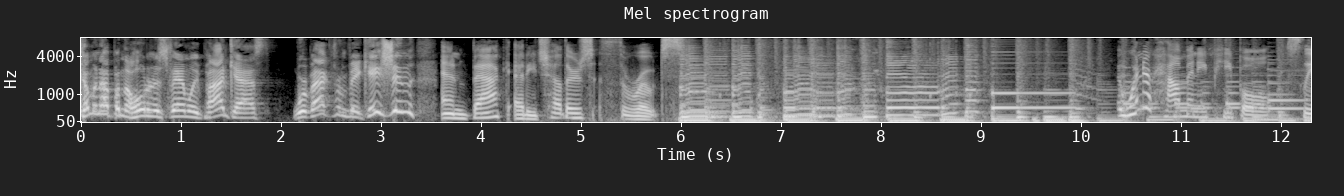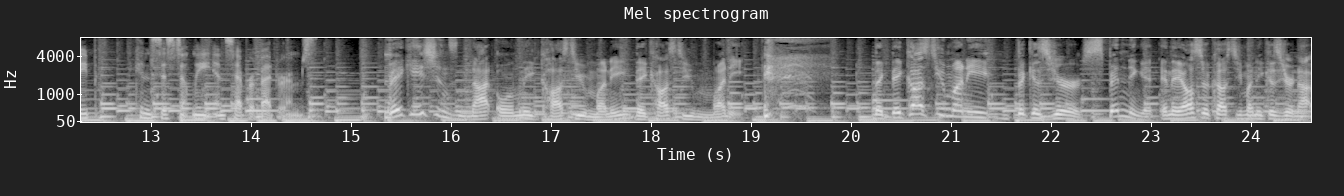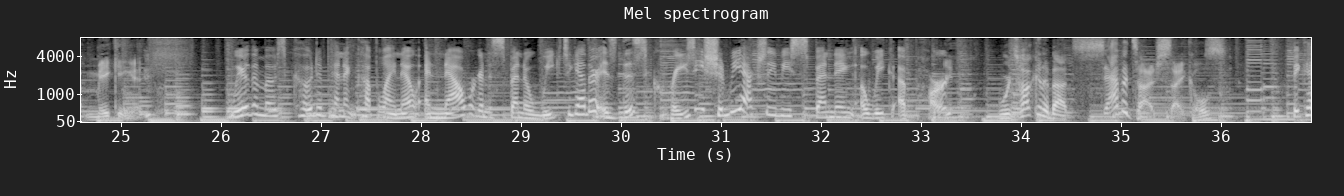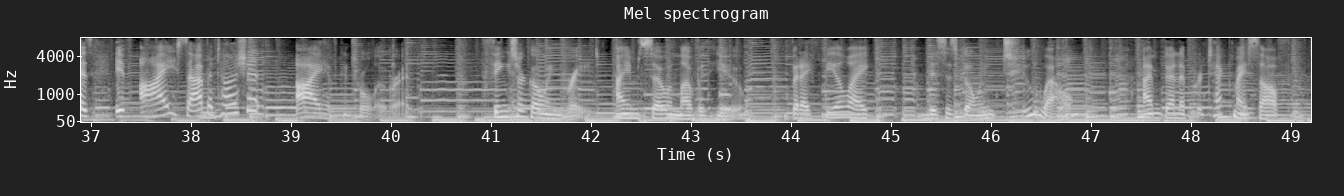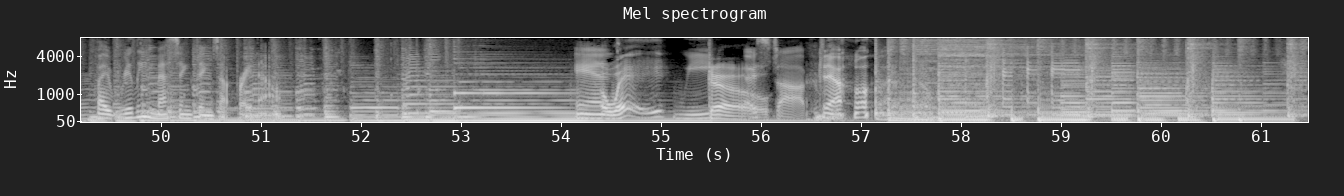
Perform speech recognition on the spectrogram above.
Coming up on the Holderness Family podcast, we're back from vacation. and back at each other's throats. I wonder how many people sleep consistently in separate bedrooms. Vacations not only cost you money, they cost you money. like they cost you money because you're spending it, and they also cost you money because you're not making it. We're the most codependent couple I know, and now we're going to spend a week together. Is this crazy? Should we actually be spending a week apart? We're talking about sabotage cycles. Because if I sabotage it, I have control over it. Things are going great. I am so in love with you, but I feel like this is going too well. I'm going to protect myself by really messing things up right now. And Away we go. Oh, stop. No.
